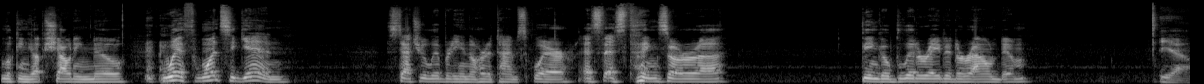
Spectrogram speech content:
looking up, shouting no, with once again Statue of Liberty in the heart of Times Square as as things are uh, being obliterated around him. Yeah.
